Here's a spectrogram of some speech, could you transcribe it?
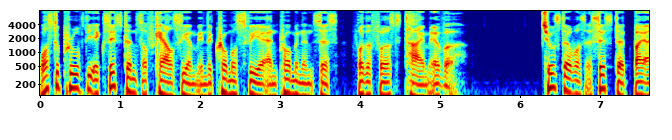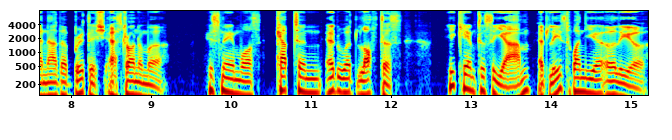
was to prove the existence of calcium in the chromosphere and prominences for the first time ever. Schuster was assisted by another British astronomer. His name was Captain Edward Loftus. He came to Siam at least one year earlier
